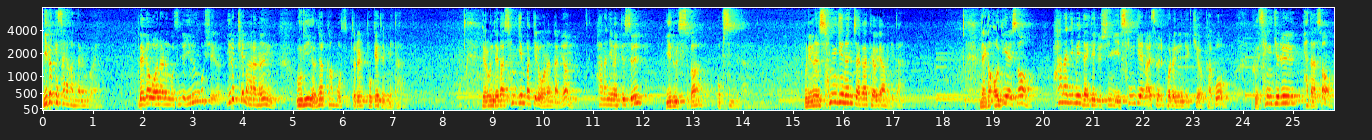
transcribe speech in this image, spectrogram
이렇게 살아간다는 거예요. 내가 원하는 것은요, 이런 것이에요. 이렇게 말하는 우리의 연약한 모습들을 보게 됩니다. 여러분, 내가 섬김받기를 원한다면 하나님의 뜻을 이룰 수가 없습니다. 우리는 섬기는 자가 되어야 합니다. 내가 어디에서 하나님이 내게 주신 이 생기의 말씀을 버렸는지 기억하고 그 생기를 받아서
